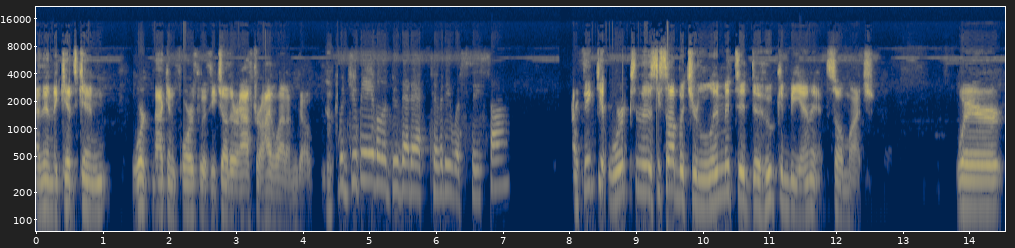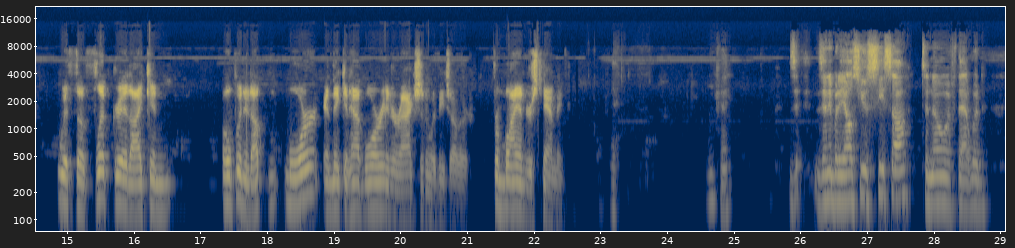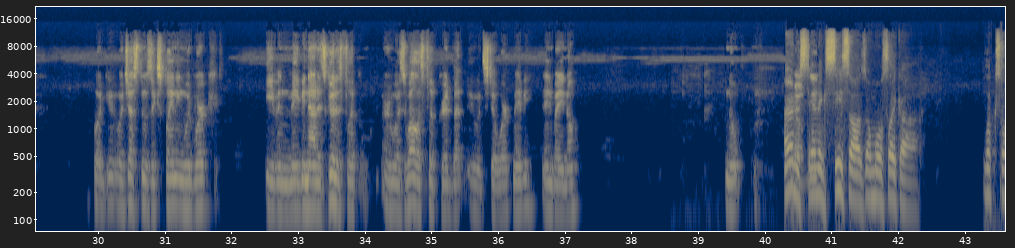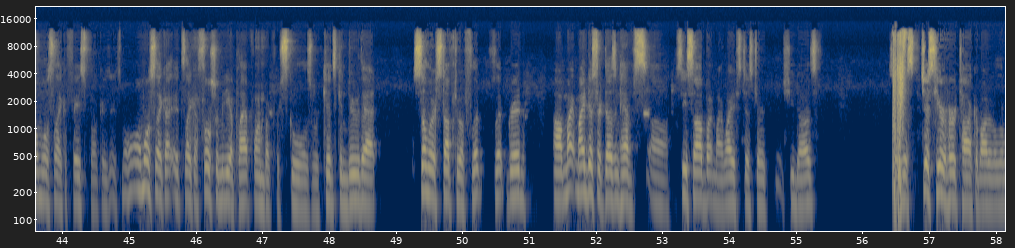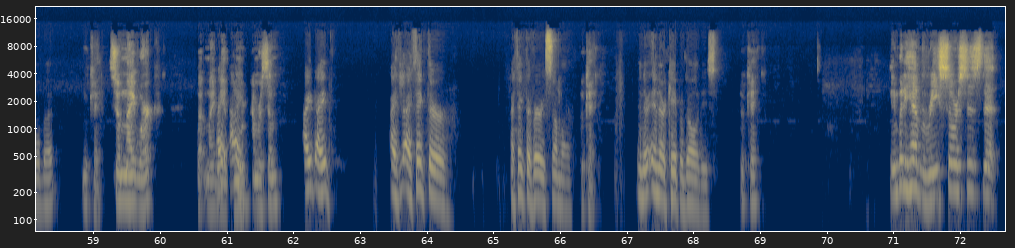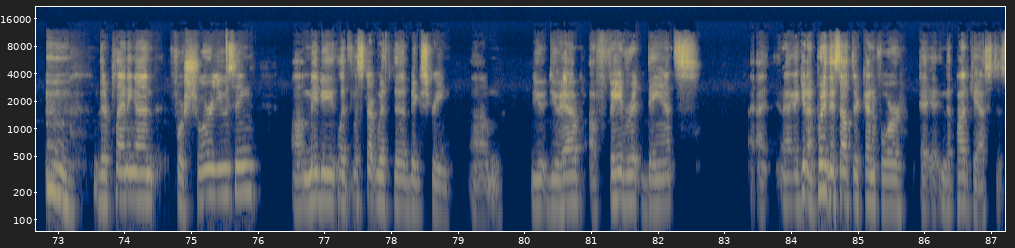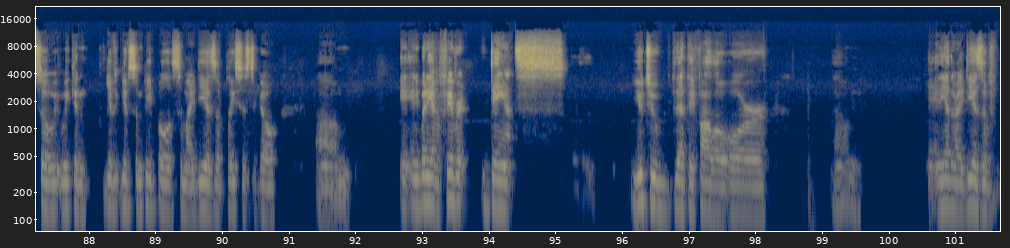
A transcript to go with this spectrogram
And then the kids can work back and forth with each other after I let them go. Would you be able to do that activity with Seesaw? I think it works in the seesaw, but you're limited to who can be in it so much. Where with the Flipgrid, I can open it up more and they can have more interaction with each other, from my understanding. Okay. Does, does anybody else use Seesaw to know if that would, what, what Justin was explaining would work? Even maybe not as good as Flip or as well as Flipgrid, but it would still work maybe? Anybody know? No. My understanding Seesaw is almost like a looks almost like a Facebook. It's it's almost like a it's like a social media platform, but for schools where kids can do that similar stuff to a flip flip grid. Uh, my my district doesn't have uh, Seesaw, but my wife's district she does. So just just hear her talk about it a little bit. Okay. So it might work, but might be a I- more cumbersome. I I I, I think they're I think they're very similar Okay. in their in their capabilities. Okay. Anybody have resources that they're planning on for sure using? Um, maybe let's let's start with the big screen. Um, do you do you have a favorite dance? I, I, again, I'm putting this out there kind of for uh, in the podcast, so we can give give some people some ideas of places to go. Um, anybody have a favorite dance YouTube that they follow or um, any other ideas of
